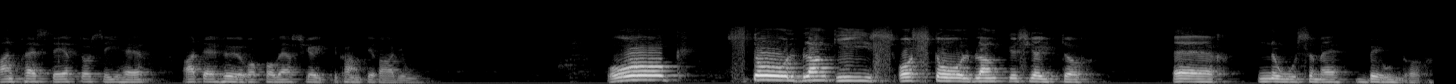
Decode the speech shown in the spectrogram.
Han presterte å si her at jeg hører på hver skøytekamp i radioen. Og stålblank is og stålblanke skøyter er noe som jeg beundrer.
